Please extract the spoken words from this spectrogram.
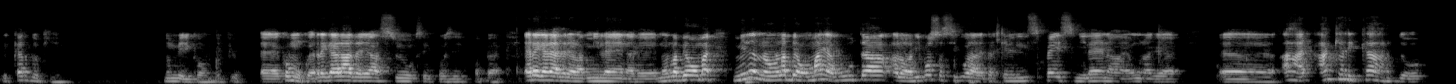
Riccardo chi? Non mi ricordo più. Eh, comunque, regalatele a su, sì, così, vabbè. E regalatele alla Milena, che non l'abbiamo mai... Milena non l'abbiamo mai avuta... Allora, vi posso assicurare, perché nell'Space Milena è una che... Eh... Ah, anche a Riccardo.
